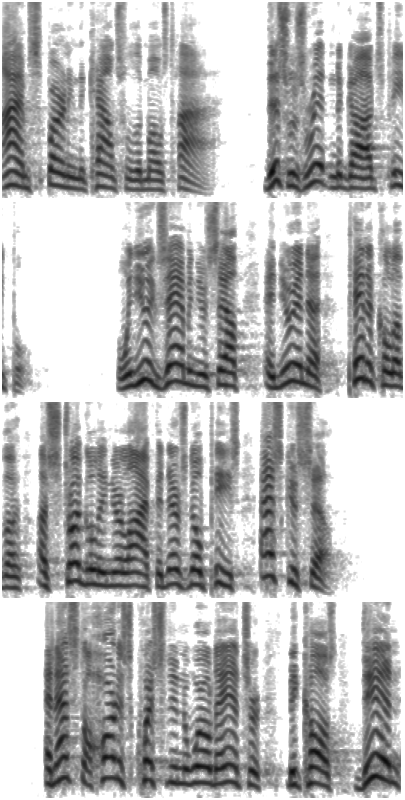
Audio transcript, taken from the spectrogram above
I am spurning the counsel of the Most High. This was written to God's people. When you examine yourself and you're in the pinnacle of a, a struggle in your life and there's no peace, ask yourself. And that's the hardest question in the world to answer because then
